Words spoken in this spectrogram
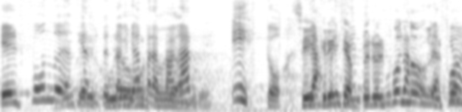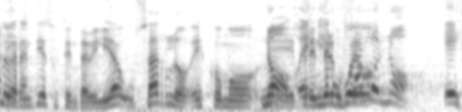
el Fondo de Garantía de Sustentabilidad para pagar esto. Sí, Cristian, pero el fondo, el fondo de garantía de sustentabilidad, usarlo es como No, eh, eh, prender eh, fuego. usarlo no. Es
